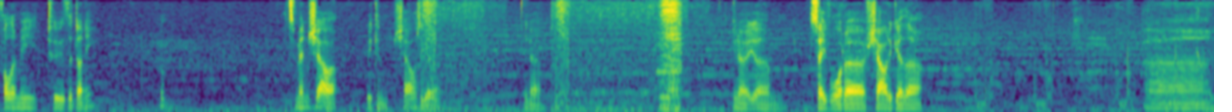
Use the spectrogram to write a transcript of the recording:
follow me to the dunny? It's men's shower. We can shower together. You know. You know, um, save water, shower together. Uh,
